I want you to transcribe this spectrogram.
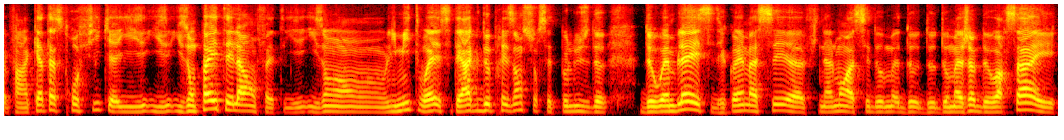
enfin catastrophique. Ils n'ont pas été là en fait. Ils, ont limite, ouais, c'était acte de présence sur cette pelouse de, de Wembley. Et c'était quand même assez, euh, finalement, assez dommageable de voir ça. Et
